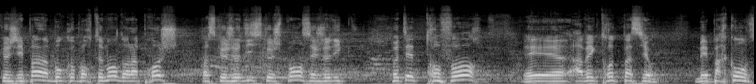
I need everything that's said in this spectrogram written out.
que j'ai pas un bon comportement dans l'approche parce que je dis ce que je pense et je le dis peut-être trop fort et euh, avec trop de passion. Mais par contre,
